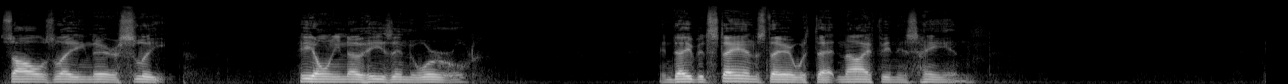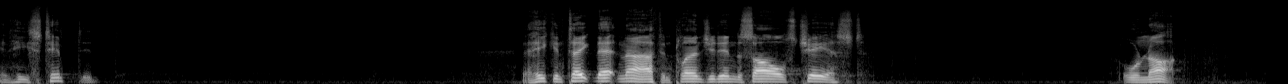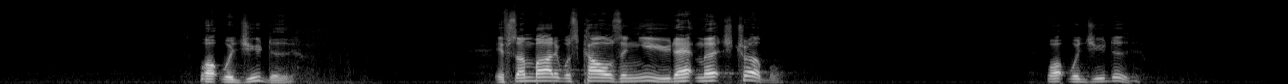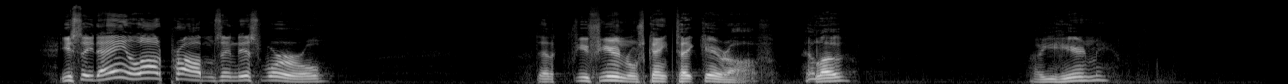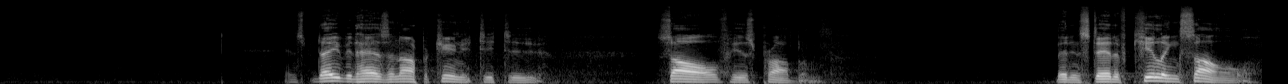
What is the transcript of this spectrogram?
Saul's laying there asleep. He only know he's in the world. And David stands there with that knife in his hand. And he's tempted. Now he can take that knife and plunge it into Saul's chest or not? What would you do? If somebody was causing you that much trouble, what would you do? You see, there ain't a lot of problems in this world that a few funerals can't take care of. Hello? Are you hearing me? And David has an opportunity to solve his problem. But instead of killing Saul,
